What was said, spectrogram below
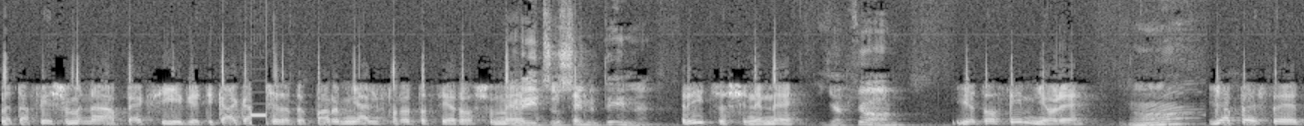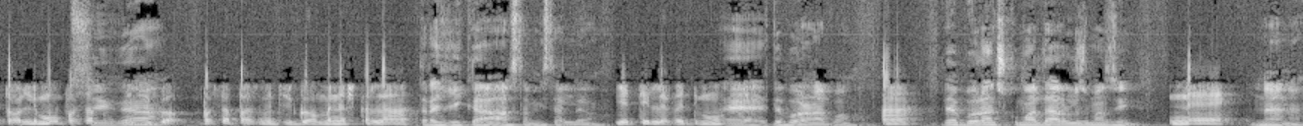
Να τα αφήσουμε να παίξει ιδιωτικά. Κάτσε να το πάρω μια άλλη φορά να το αφιερώσουμε. Ρίτσος είναι, τι είναι; Ρίτσος είναι, ναι. Για ποιον; Για το θύμιο, ρε. Για πέστε το λιμού, πώς θα, πας με τις γκο- πώς θα πας με τις γκόμενες, καλά; Τραγικά, άστα, μη στα λέω. Γιατί λεβέντι μου; Ε, δεν μπορώ να πω. Α, Δεν μπορώ να τους κουμαντάρω όλους μαζί. ναι. Ναι, ναι.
